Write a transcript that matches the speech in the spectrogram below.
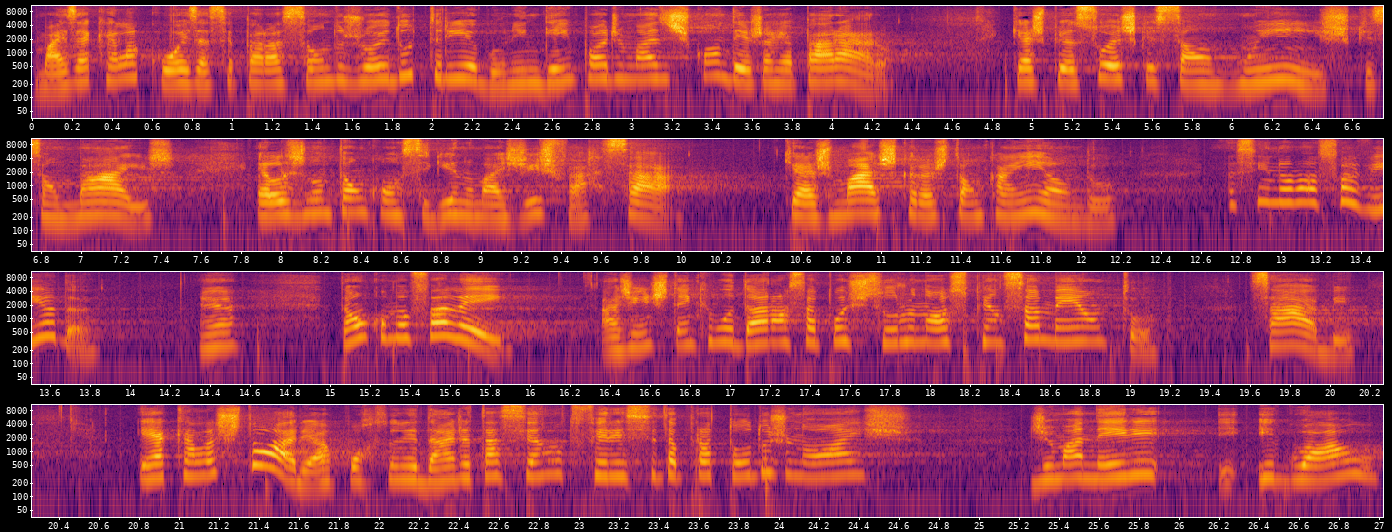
Mas é aquela coisa, a separação do joio do trigo, ninguém pode mais esconder, já repararam? Que as pessoas que são ruins, que são mais, elas não estão conseguindo mais disfarçar que as máscaras estão caindo? É assim na nossa vida. Né? Então, como eu falei, a gente tem que mudar nossa postura, o nosso pensamento, sabe? É aquela história, a oportunidade está sendo oferecida para todos nós, de maneira igual.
